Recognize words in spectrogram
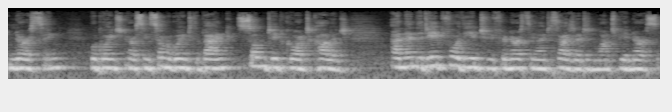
nursing, were going to nursing, some were going to the bank, some did go on to college. And then the day before the interview for nursing, I decided I didn't want to be a nurse,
